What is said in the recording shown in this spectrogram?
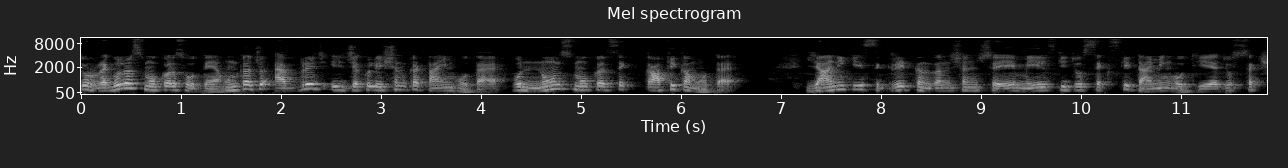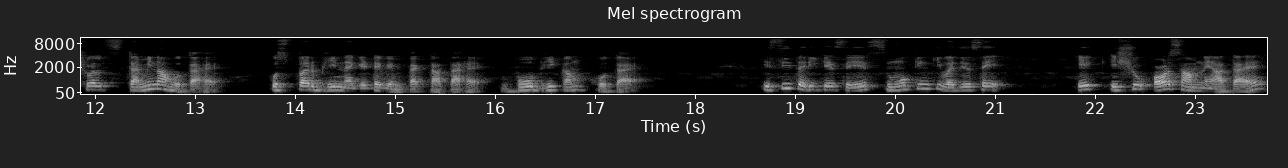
जो रेगुलर स्मोकर्स होते हैं, उनका जो एवरेज इजेकुलेशन का टाइम होता है, वो नॉन स्मोकर से काफ़ी कम होता है। यानी कि सिगरेट कंजम्पशन से मेल्स की जो सेक्स की टाइमिंग होती है, जो सेक्सुअल स्टेमिना होता है उस पर भी नेगेटिव इम्पैक्ट आता है, वो भी कम होता है। इसी तरीके से स्मोकिंग की वजह से एक इशू और सामने आता है,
